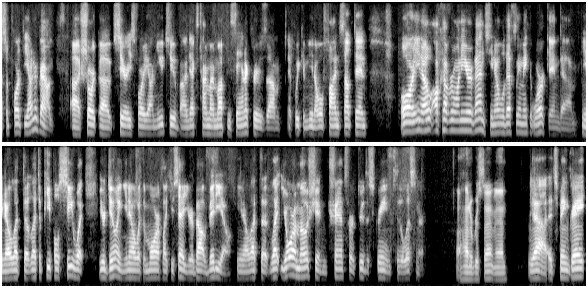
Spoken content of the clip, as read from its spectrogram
support the underground uh, short uh, series for you on YouTube uh, next time I'm up in Santa Cruz. Um, if we can, you know, we'll find something, or you know, I'll cover one of your events. You know, we'll definitely make it work, and um, you know, let the let the people see what you're doing. You know, with the more, like you said, you're about video. You know, let the let your emotion transfer through the screen to the listener. A hundred percent, man. Yeah, it's been great.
